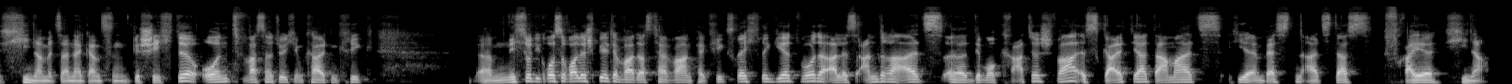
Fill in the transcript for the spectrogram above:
China mit seiner ganzen Geschichte. Und was natürlich im Kalten Krieg ähm, nicht so die große Rolle spielte, war, dass Taiwan per Kriegsrecht regiert wurde, alles andere als äh, demokratisch war. Es galt ja damals hier im Westen als das freie China.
